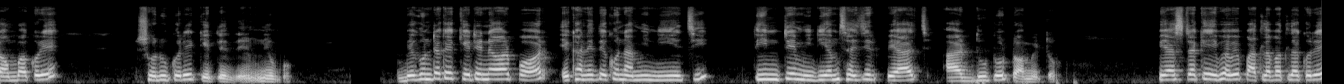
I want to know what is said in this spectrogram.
লম্বা করে সরু করে কেটে নেব। বেগুনটাকে কেটে নেওয়ার পর এখানে দেখুন আমি নিয়েছি তিনটে মিডিয়াম সাইজের পেঁয়াজ আর দুটো টমেটো। পেঁয়াজটাকে এইভাবে পাতলা পাতলা করে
